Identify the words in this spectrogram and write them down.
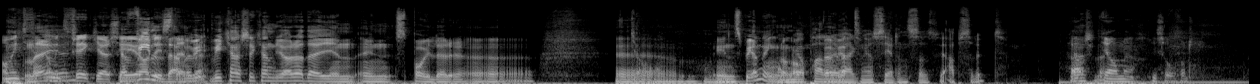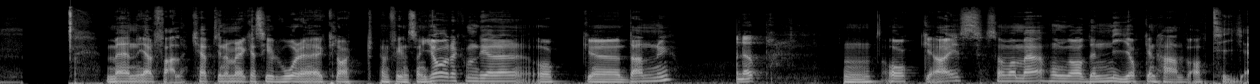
Om inte, Nej, om inte Fredrik gör så jag, jag vill det, men vi, vi, kanske kan göra det i en, en spoiler uh, ja. inspelning Om jag pallar iväg med att se den så absolut. Ja, jag med i så fall. Men i alla fall, Captain America Civil War är klart en film som jag rekommenderar och uh, Danny. upp. Mm. Och Ice som var med, hon gav den 9,5 av 10.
